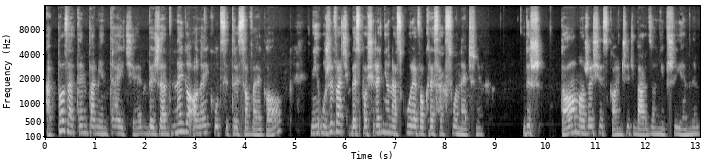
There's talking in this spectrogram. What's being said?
A poza tym pamiętajcie, by żadnego olejku cytrysowego nie używać bezpośrednio na skórę w okresach słonecznych, gdyż to może się skończyć bardzo nieprzyjemnym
